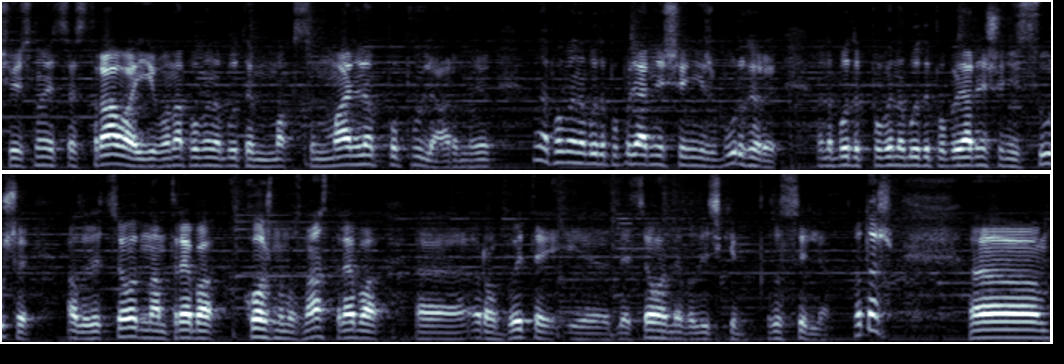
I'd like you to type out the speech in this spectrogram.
що існує ця страва, і вона повинна бути максимально популярною. Вона повинна бути популярнішою, ніж бургери, вона буде повинна бути популярнішою, ніж суші. Але для цього нам треба, кожному з нас треба е, робити і для цього невеличкі зусилля. Отож, е,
